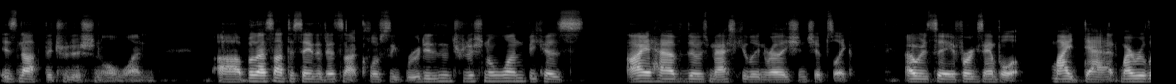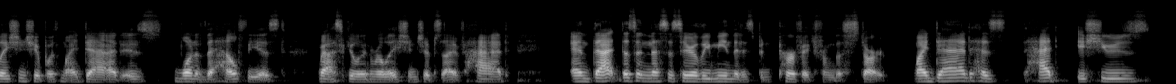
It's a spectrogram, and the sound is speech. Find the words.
is not the traditional one. Uh, but that's not to say that it's not closely rooted in the traditional one because I have those masculine relationships. Like, I would say, for example, my dad, my relationship with my dad is one of the healthiest masculine relationships I've had. And that doesn't necessarily mean that it's been perfect from the start. My dad has had issues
